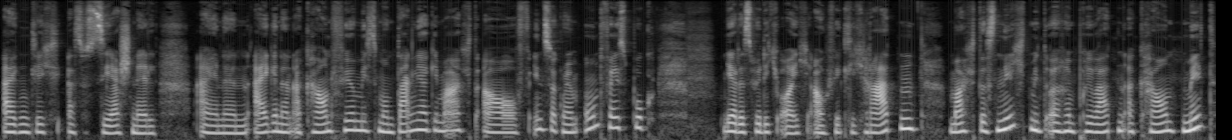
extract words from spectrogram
eigentlich also sehr schnell einen eigenen Account für Miss Montagna gemacht auf Instagram und Facebook ja, das würde ich euch auch wirklich raten. Macht das nicht mit eurem privaten Account mit,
